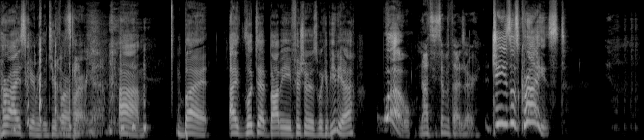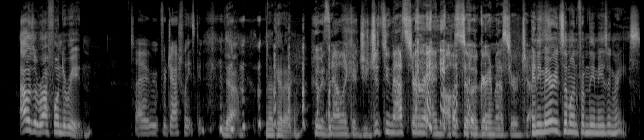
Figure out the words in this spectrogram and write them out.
Her eyes scare me; they're too far apart. bring it up. Um, but I looked at Bobby Fischer's Wikipedia. Whoa, Nazi sympathizer. Jesus Christ! That was a rough one to read. So I root for Josh Waitzkin. Yeah, no kidding. who is now like a jujitsu master and also a grandmaster of chess. And he married someone from The Amazing Race,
